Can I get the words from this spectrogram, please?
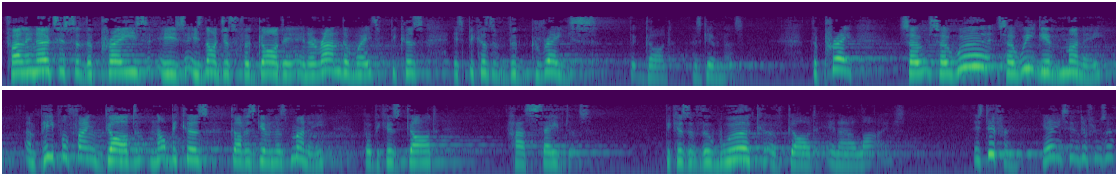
Finally, notice that the praise is, is not just for God in, in a random way, it's because, it's because of the grace that God has given us. The pray, so, so, we so we give money, and people thank God not because God has given us money, but because God has saved us. Because of the work of God in our lives. It's different. Yeah, you see the difference there?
